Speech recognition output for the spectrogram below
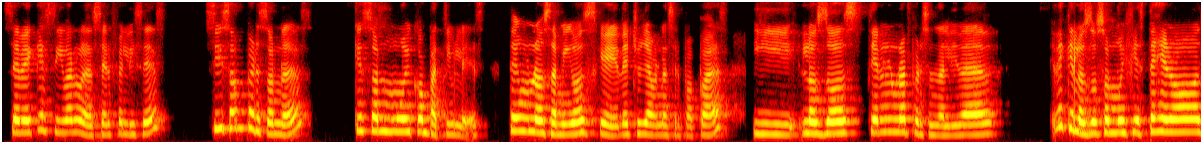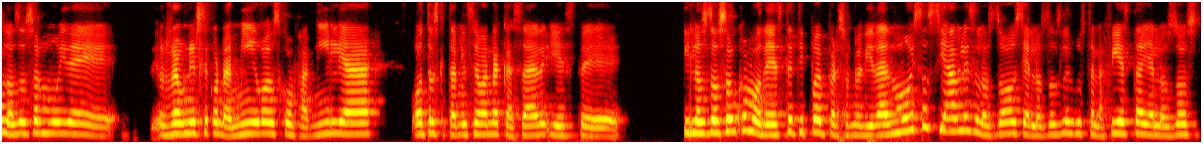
se ve que sí van a ser felices, sí son personas que son muy compatibles. Tengo unos amigos que de hecho ya van a ser papás y los dos tienen una personalidad de que los dos son muy fiesteros, los dos son muy de reunirse con amigos, con familia, otros que también se van a casar y este y los dos son como de este tipo de personalidad, muy sociables los dos y a los dos les gusta la fiesta y a los dos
